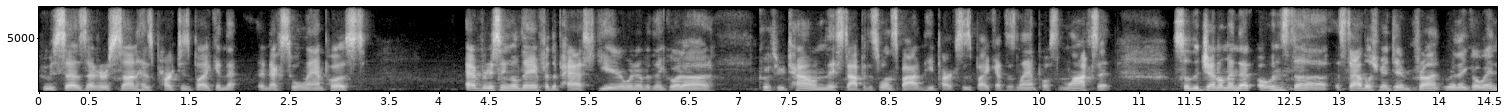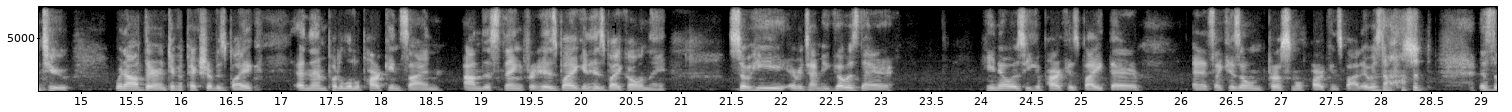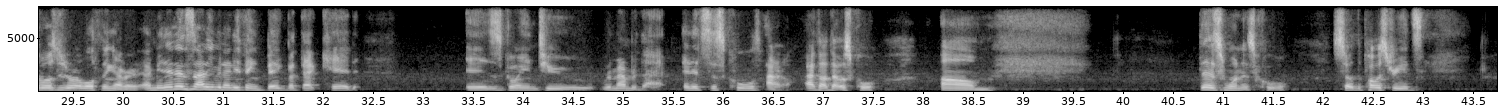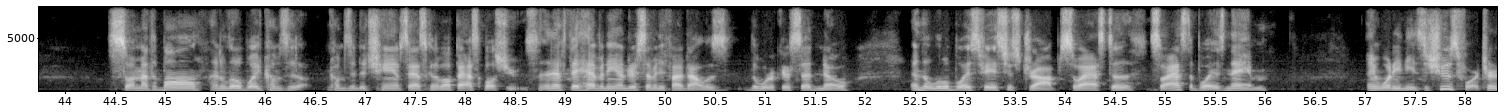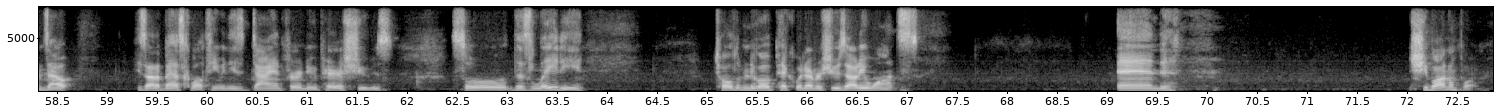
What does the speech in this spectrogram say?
who says that her son has parked his bike in the, uh, next to a lamppost every single day for the past year. Whenever they go to go through town, they stop at this one spot and he parks his bike at this lamppost and locks it. So the gentleman that owns the establishment in front where they go into went out there and took a picture of his bike and then put a little parking sign on this thing for his bike and his bike only. So he every time he goes there, he knows he can park his bike there and it's like his own personal parking spot. It was the most it's the most adorable thing ever. I mean, it is not even anything big, but that kid is going to remember that. And it's this cool, I don't know. I thought that was cool. Um this one is cool. So the post reads So I'm at the mall and a little boy comes in, comes into Champs asking about basketball shoes and if they have any under $75 the worker said no and the little boy's face just dropped. So i asked a, so i asked the boy his name and what he needs the shoes for. Turns out he's on a basketball team and he's dying for a new pair of shoes. So this lady told him to go pick whatever shoes out he wants. And she bought them for him.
